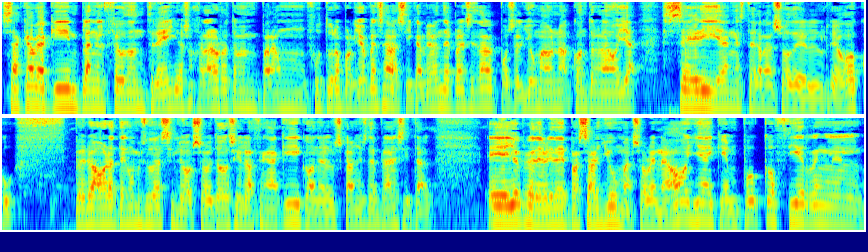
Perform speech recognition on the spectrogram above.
se acabe aquí en plan el feudo entre ellos. Ojalá lo retomen para un futuro, porque yo pensaba, si cambiaban de planes y tal, pues el Yuma contra Naoya sería en este gran show del Ryogoku. Pero ahora tengo mis dudas, si lo, sobre todo si lo hacen aquí, con los cambios de planes y tal. Eh, yo creo que debería de pasar Yuma sobre Naoya y que un poco cierren el,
